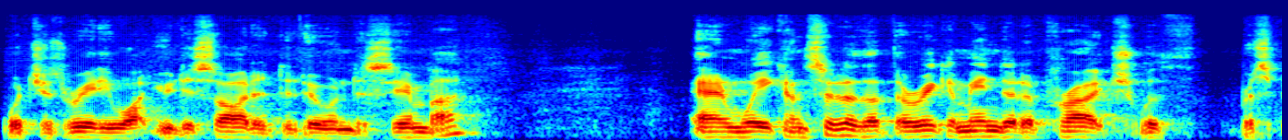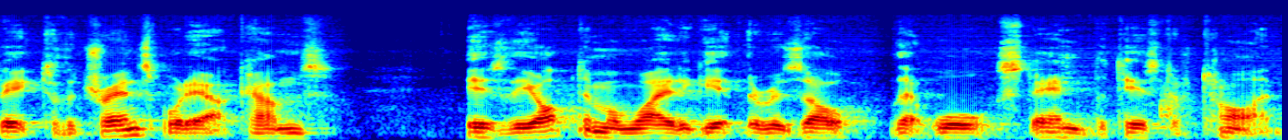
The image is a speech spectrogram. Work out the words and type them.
which is really what you decided to do in December, and we consider that the recommended approach with respect to the transport outcomes is the optimum way to get the result that will stand the test of time.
